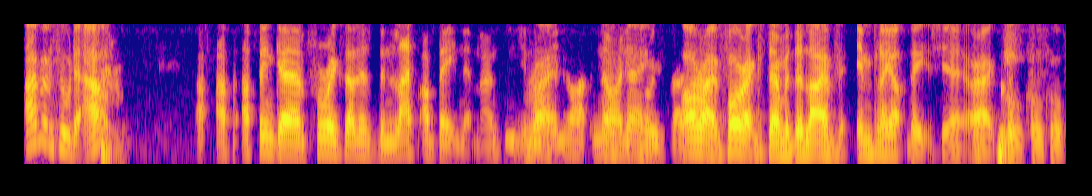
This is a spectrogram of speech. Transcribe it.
I haven't filled it out. I, I, I think uh, Forex has been live updating it, man. You know, Right. You know, how- know Okay. stories are. All right, Forex done with the live in-play updates. Yeah. All right. Cool. Cool. Cool.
